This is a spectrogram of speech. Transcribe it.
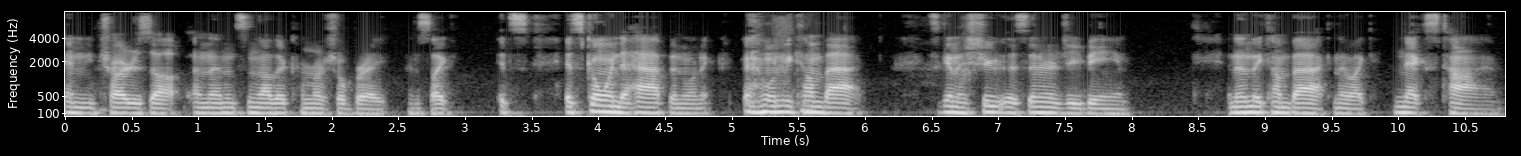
and he charges up, and then it's another commercial break. And it's like it's it's going to happen when it when we come back. It's gonna shoot this energy beam, and then they come back and they're like, "Next time."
